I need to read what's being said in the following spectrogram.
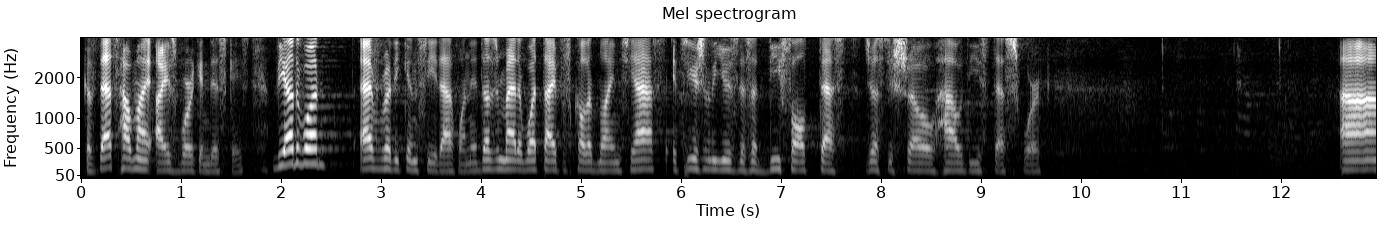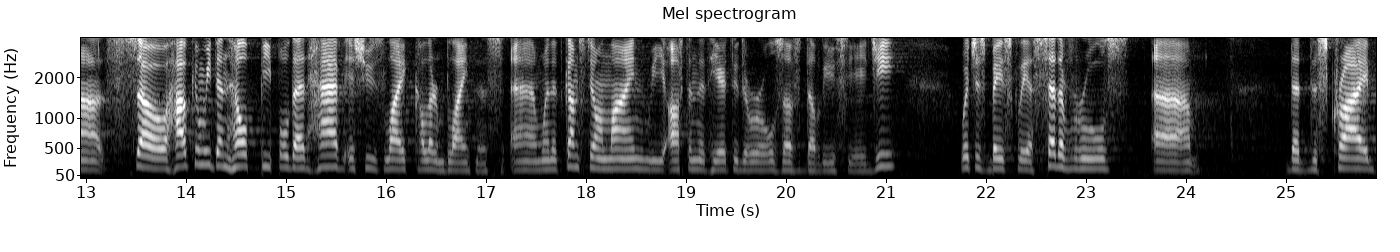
Because that's how my eyes work in this case. The other one, everybody can see that one. It doesn't matter what type of color blindness you have. It's usually used as a default test just to show how these tests work. Uh, so how can we then help people that have issues like color blindness? And when it comes to online, we often adhere to the rules of WCAG, which is basically a set of rules um, that describe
